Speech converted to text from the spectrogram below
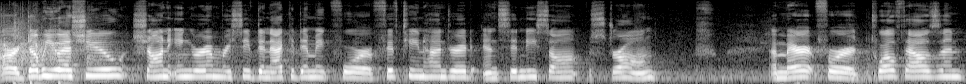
Our WSU, Sean Ingram received an academic for 1,500 and Sydney Strong a merit for 12,000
